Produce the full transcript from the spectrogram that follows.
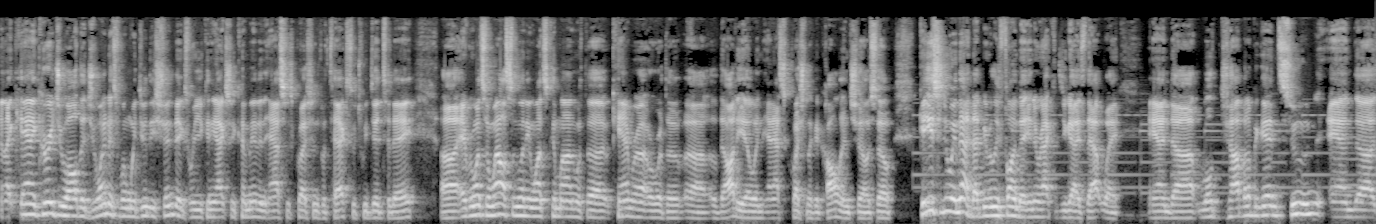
and I can encourage you all to join us when we do these shindigs where you can actually come in and ask us questions with text, which we did today. Uh, every once in a while, somebody wants to come on with a camera or with a, uh, the audio and, and, ask a question like a call in show. So get used to doing that. That'd be really fun to interact with you guys that way. And uh, we'll chop it up again soon. And uh,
